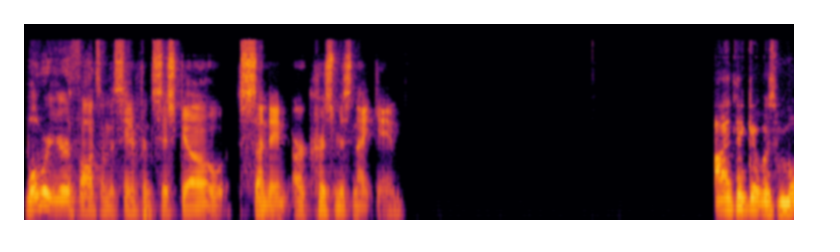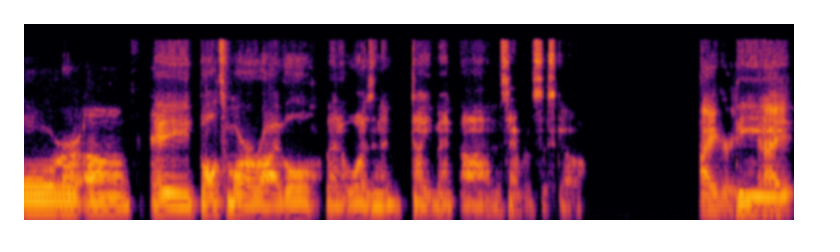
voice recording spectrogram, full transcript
What were your thoughts on the San Francisco Sunday or Christmas night game? I think it was more of a Baltimore arrival than it was an indictment on San Francisco. I agree. The- and I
